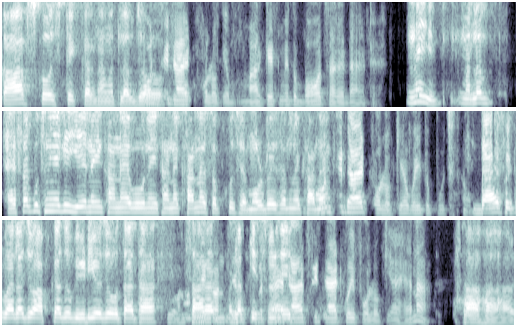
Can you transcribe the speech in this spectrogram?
कार्ब्स को स्टिक करना मतलब जो कौन सी डाइट फॉलो किया? मार्केट में तो बहुत सारे डाइट है। नहीं मतलब ऐसा कुछ नहीं है कि ये नहीं खाना है वो नहीं खाना है। खाना सब कुछ है मॉडरेशन में खाना। कौन सी डाइट फॉलो किया? वही तो पूछ रहा हूँ। डायफिट वाला जो आपका जो वीडियो जो होता था तो सारा मतलब तो किसमें डाइट डाइट को ही फॉलो किया है ना? हाँ हाँ हाँ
